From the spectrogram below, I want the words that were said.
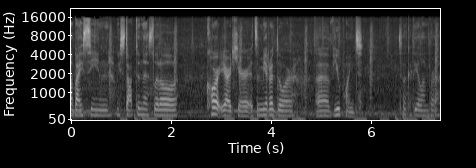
Albaicin. We stopped in this little courtyard here. It's a mirador, a viewpoint to look at the Alhambra.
